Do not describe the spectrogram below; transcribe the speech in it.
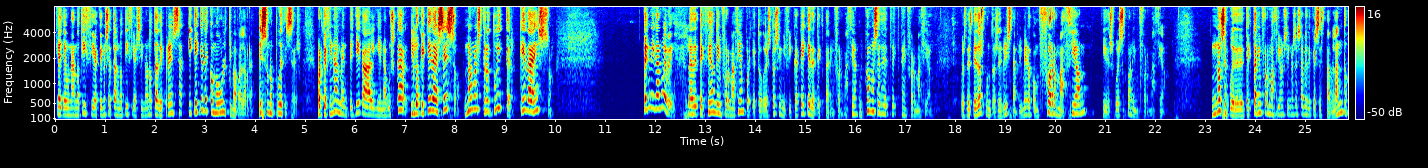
que haya una noticia que no sea tal noticia, sino nota de prensa, y que quede como última palabra. Eso no puede ser. Porque finalmente llega alguien a buscar y lo que queda es eso, no nuestro Twitter, queda eso. Técnica 9, la detección de información, porque todo esto significa que hay que detectar información. ¿Cómo se detecta información? Pues desde dos puntos de vista. Primero con formación y después con información. No se puede detectar información si no se sabe de qué se está hablando.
